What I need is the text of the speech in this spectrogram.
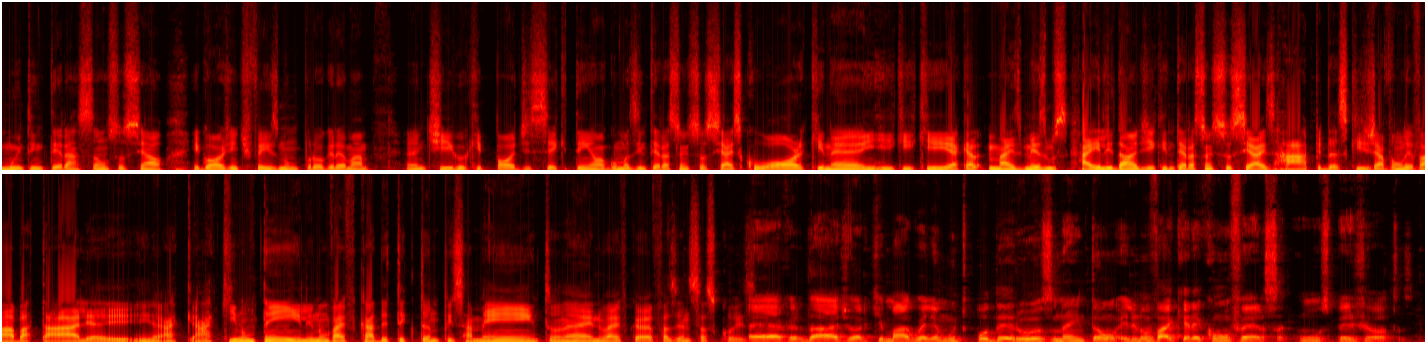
muita interação social, igual a gente fez num programa antigo que pode ser que tenha algumas interações sociais com o Orc, né, Henrique? Que aquela, mas mesmo. Aí ele dá uma dica: interações sociais rápidas que já vão levar à batalha. E, aqui não tem, ele não vai ficar detectando pensamento, né? Ele não vai ficar fazendo essas coisas. É verdade, o Orc Mago ele é muito poderoso, né? Então ele não vai querer conversa com os PJs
